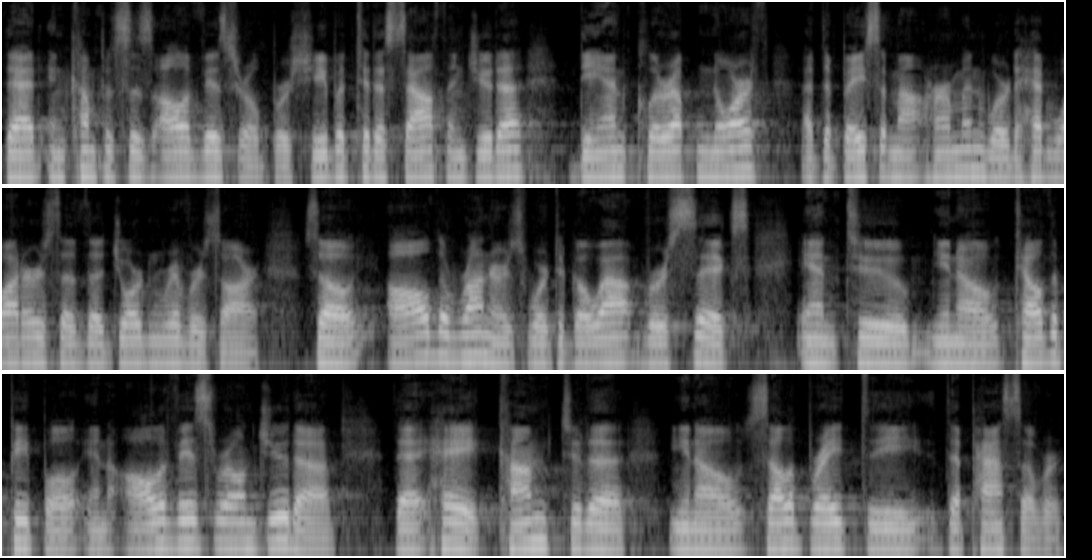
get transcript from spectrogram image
that encompasses all of Israel. Beersheba to the south and Judah, Dan clear up north at the base of Mount Hermon where the headwaters of the Jordan rivers are. So all the runners were to go out, verse 6, and to, you know, tell the people in all of Israel and Judah that hey come to the you know celebrate the, the passover.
